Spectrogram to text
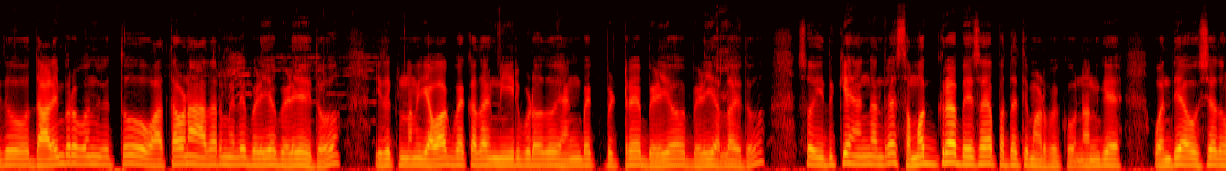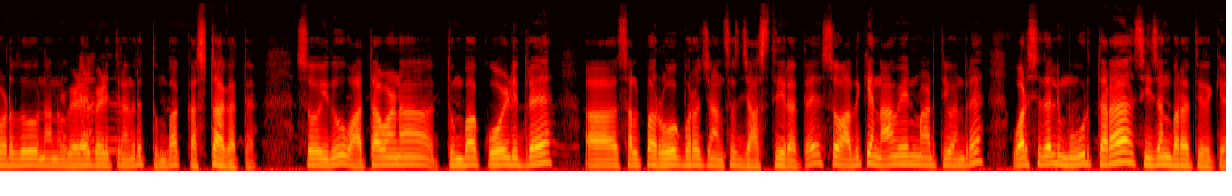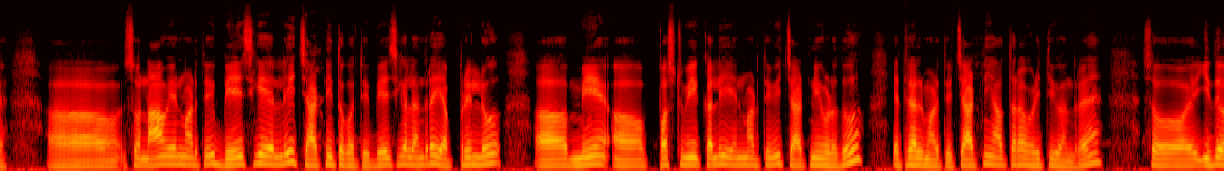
ಇದು ದಾಳಿಂಬೆ ಬಂದಿತ್ತು ವಾತಾವರಣ ಆಧಾರ ಮೇಲೆ ಬೆಳೆಯೋ ಬೆಳೆ ಇದು. ಇದಕ್ಕೆ ನನಗೆ ಯಾವಾಗ ಬೇಕಾದಾಗ ನೀರು ಬಿಡೋದು, ಹೆಂಗೆ ಬೇಕು ಬಿಟ್ಟರೆ ಬೆಳೆಯೋ ಬೆಳೆಯಲ್ಲ ಇದು. ಸೊ ಇದಕ್ಕೆ ಹೆಂಗಂದರೆ ಸಮಗ್ರ ಬೇಸಾಯ ಪದ್ಧತಿ ಮಾಡಬೇಕು. ನನಗೆ ಒಂದೇ ಔಷಧ ಹೊಡೆದು ನಾನು ಬೆಳೆ ಬೆಳಿತೀನಿ ಅಂದರೆ ತುಂಬ ಕಷ್ಟ ಆಗತ್ತೆ. ಸೊ ಇದು ವಾತಾವರಣ ತುಂಬ ಕೋಲ್ಡ್ ಇದ್ದರೆ ಸ್ವಲ್ಪ ರೋಗ ಬರೋ ಚಾನ್ಸಸ್ ಜಾಸ್ತಿ ಇರುತ್ತೆ. ಸೊ ಅದಕ್ಕೆ ನಾವೇನು ಮಾಡ್ತೀವಿ ಅಂದರೆ ವರ್ಷದಲ್ಲಿ ಮೂರು ಥರ ಸೀಸನ್ ಬರುತ್ತೆ ಇದಕ್ಕೆ. ಸೊ ನಾವೇನು ಮಾಡ್ತೀವಿ? ಬೇಸಿಗೆಯಲ್ಲಿ ಚಾಟ್ನಿ ತೊಗೋತೀವಿ. ಬೇಸಿಗೆಯಲ್ಲಿ ಅಂದರೆ ಏಪ್ರಿಲ್ಲು ಮೇ ಫಸ್ಟ್ ವೀಕಲ್ಲಿ ಏನು ಮಾಡ್ತೀವಿ? ಚಾಟ್ನಿ ಹೊಡೆದು ಎತ್ತರಲ್ಲಿ ಮಾಡ್ತೀವಿ. ಚಾಟ್ನಿ ಯಾವ ಥರ ಹೊಡಿತೀವಿ ಅಂದರೆ ಸೊ ಇದು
